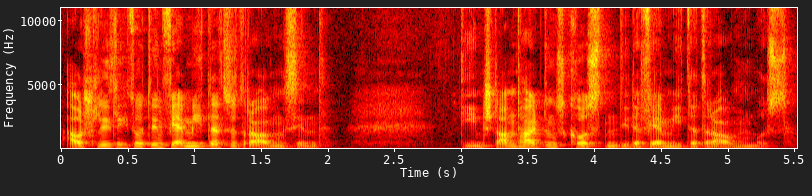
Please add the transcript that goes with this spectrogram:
ausschließlich durch den Vermieter zu tragen sind. Die Instandhaltungskosten, die der Vermieter tragen muss.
